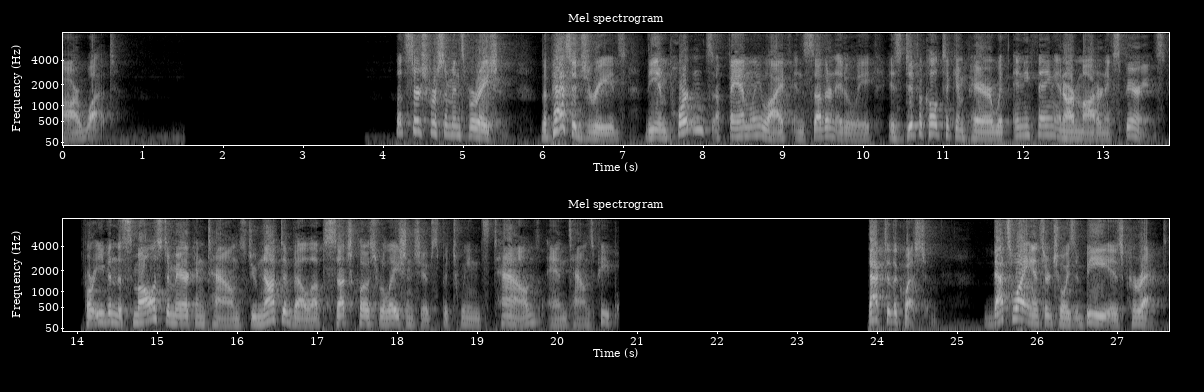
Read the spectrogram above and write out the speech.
are what? Let's search for some inspiration. The passage reads, The importance of family life in southern Italy is difficult to compare with anything in our modern experience, for even the smallest American towns do not develop such close relationships between towns and townspeople. Back to the question. That's why answer choice B is correct.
